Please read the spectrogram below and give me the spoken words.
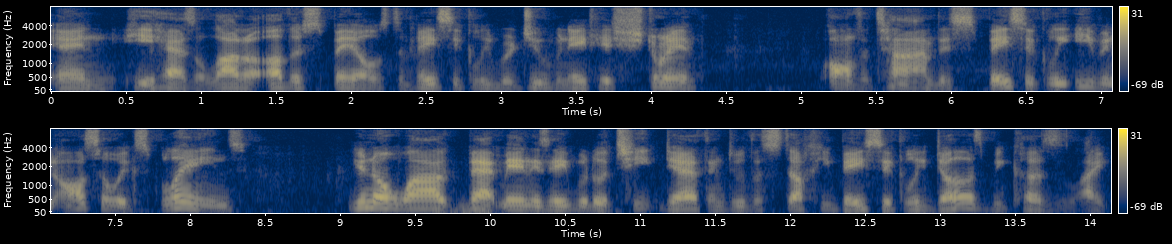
and he has a lot of other spells to basically rejuvenate his strength all the time. This basically even also explains, you know, why Batman is able to cheat death and do the stuff he basically does because, like,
